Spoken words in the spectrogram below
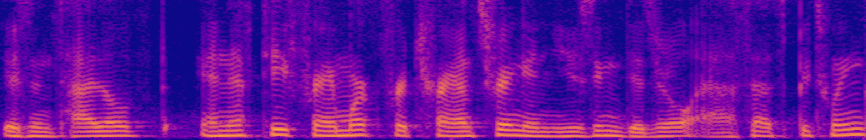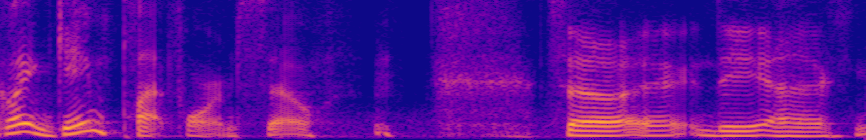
is entitled NFT Framework for Transferring and Using Digital Assets Between Game Platforms. So, so uh, the uh,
